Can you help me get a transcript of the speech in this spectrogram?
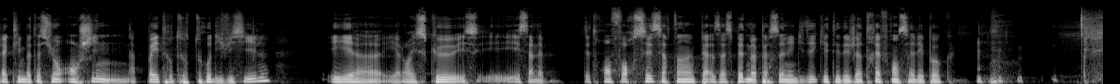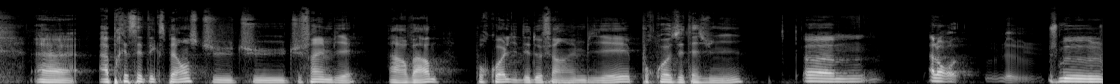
l'acclimatation en Chine n'a pas été trop, difficile. Et, euh, et, alors est-ce que et, ça n'a peut-être renforcé certains aspects de ma personnalité qui étaient déjà très français à l'époque. euh, après cette expérience, tu, tu, tu fais un MBA à Harvard. Pourquoi l'idée de faire un MBA Pourquoi aux États-Unis? Euh, Alors je me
